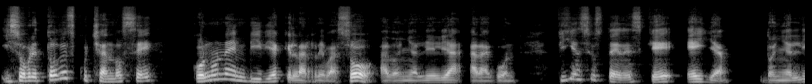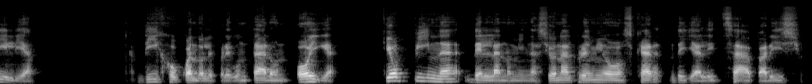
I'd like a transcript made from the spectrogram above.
y sobre todo escuchándose con una envidia que la rebasó a doña Lilia Aragón. Fíjense ustedes que ella, doña Lilia, dijo cuando le preguntaron, oiga, ¿qué opina de la nominación al premio Oscar de Yalitza Aparicio?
